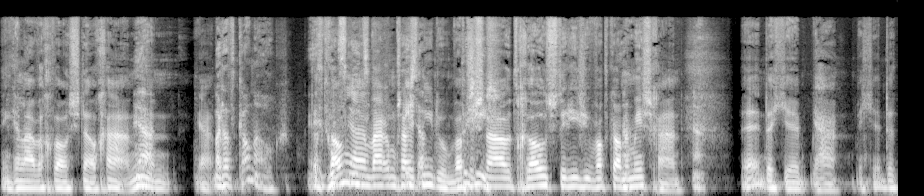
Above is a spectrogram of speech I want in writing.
ik denk, laten we gewoon snel gaan. Ja. En, ja, Maar dat kan ook. Dat Het kan, ja. En waarom zou je het niet doen? Wat is nou het grootste risico? Wat kan er misgaan? Dat je, ja, weet je, dat,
